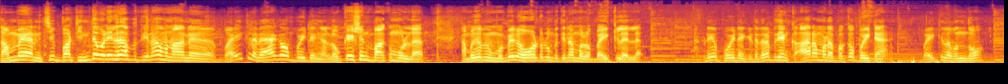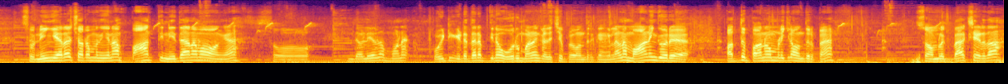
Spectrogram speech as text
செம்மையாக இருந்துச்சு. பட் இந்த வழியில் தான் பார்த்தீங்கன்னா நான் பைக்கில் வேகமாக போயிட்டேங்க. லொக்கேஷன் பார்க்க முடியல. நம்ம இது மொபைல் ஓட்டணும் பார்த்தீங்கன்னா நம்மள பைக்கில் இல்லை. அப்படியே போயிட்டேன். கிட்டத்தட்ட பார்த்தீங்கன்னா காரமடை பக்கம் போயிட்டேன். பைக்கில் வந்தோம். ஸோ நீங்கள் யாராச்சும் வர வந்தீங்கன்னா பார்த்து நிதானமாக வாங்க. ஸோ இந்த வழியாக தான் போனேன். போயிட்டு கிட்டத்தட்ட பார்த்தீங்கன்னா ஒரு மணி கழிச்சு இப்போ வந்திருக்கேங்க. இல்லைன்னா மார்னிங் ஒரு பத்து பதினொன்று மணிக்கெலாம் வந்திருப்பேன். ஸோ நம்மளுக்கு பேக் சைடு தான்.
